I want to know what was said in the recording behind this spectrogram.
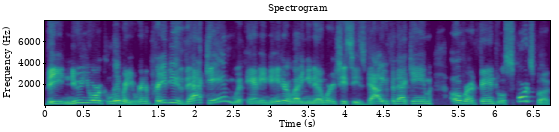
the New York Liberty. We're going to preview that game with Annie Nader, letting you know where she sees value for that game over at FanDuel Sportsbook.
